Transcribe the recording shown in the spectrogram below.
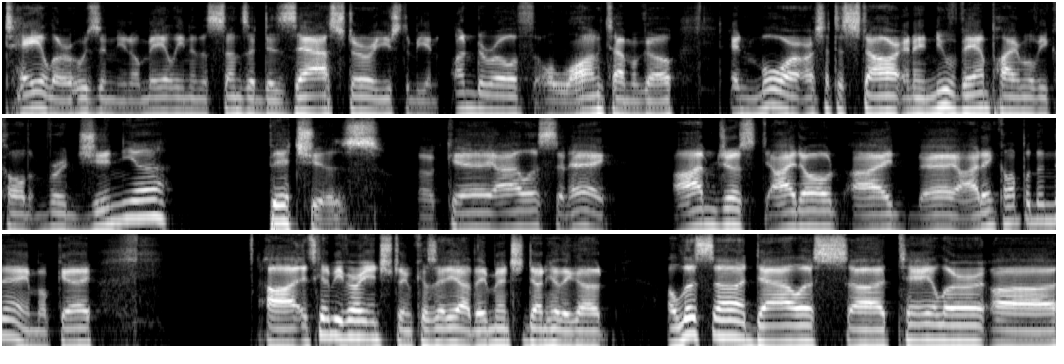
Taylor, who's in, you know, Maylene and the Sons of Disaster, used to be in Underoath a long time ago, and more are set to star in a new vampire movie called Virginia Bitches. Okay, I listen, hey, I'm just, I don't, I, I didn't come up with the name, okay? Uh, it's to be very interesting because, yeah, they mentioned down here they got Alissa, Dallas, uh, Taylor, uh,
